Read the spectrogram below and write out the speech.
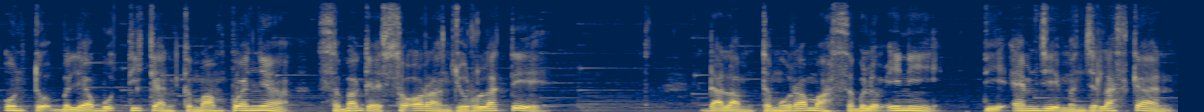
untuk beliau buktikan kemampuannya sebagai seorang jurulatih. Dalam temu ramah sebelum ini, TMJ menjelaskan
